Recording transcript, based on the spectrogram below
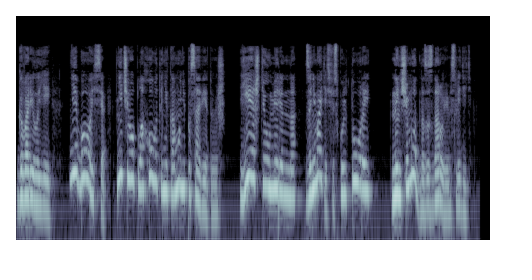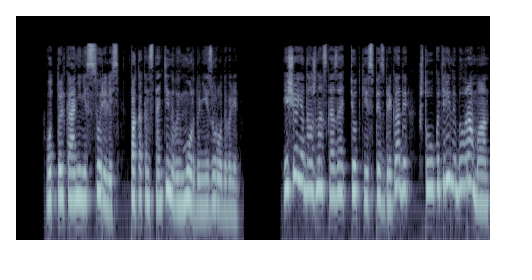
говорила ей, «Не бойся, ничего плохого ты никому не посоветуешь. Ешьте умеренно, занимайтесь физкультурой. Нынче модно за здоровьем следить». Вот только они не ссорились, пока Константиновой морду не изуродовали. Еще я должна сказать тетке из спецбригады, что у Катерины был роман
